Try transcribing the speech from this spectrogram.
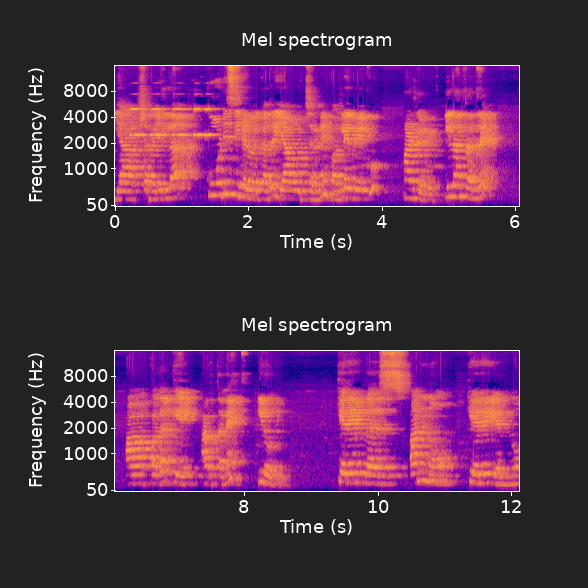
ಯಾವ ಅಕ್ಷರ ಇಲ್ಲ. ಕೂಡಿಸಿ ಹೇಳಬೇಕಾದ್ರೆ ಯಾವ ಉಚ್ಚಾರಣೆ ಬರಲೇಬೇಕು, ಮಾಡಲೇಬೇಕು. ಇಲ್ಲ ಅಂತಂದ್ರೆ ಆ ಪದಕ್ಕೆ ಅರ್ಥನೇ ಇರೋದಿಲ್ಲ ಕೆರೆ ಪ್ಲಸ್ ಅನ್ನು ಕೆರೆಯನ್ನು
